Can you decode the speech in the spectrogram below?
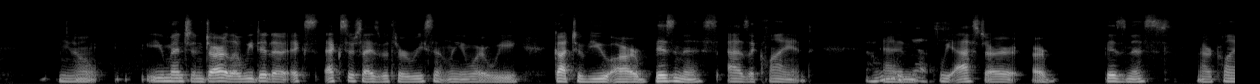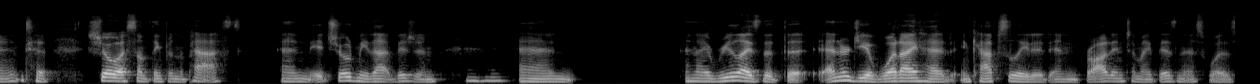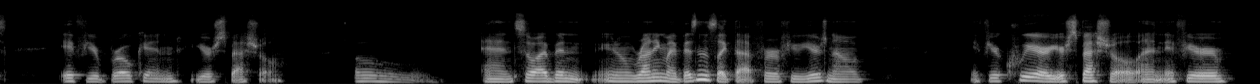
you know, you mentioned Darla, we did a ex- exercise with her recently where we got to view our business as a client. Oh, and yes. we asked our our business, our client to show us something from the past and it showed me that vision. Mm-hmm. And and I realized that the energy of what I had encapsulated and brought into my business was if you're broken, you're special. Oh. And so I've been, you know, running my business like that for a few years now. If you're queer, you're special. And if you're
